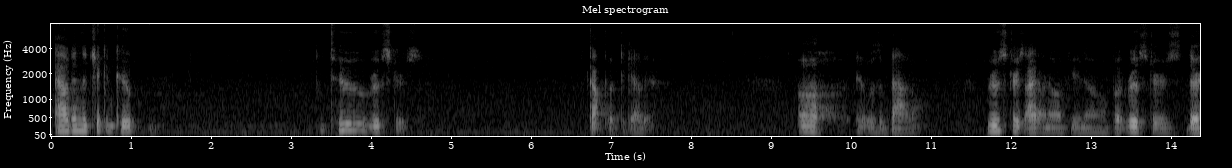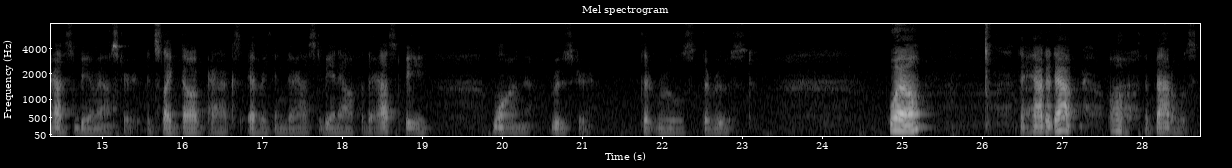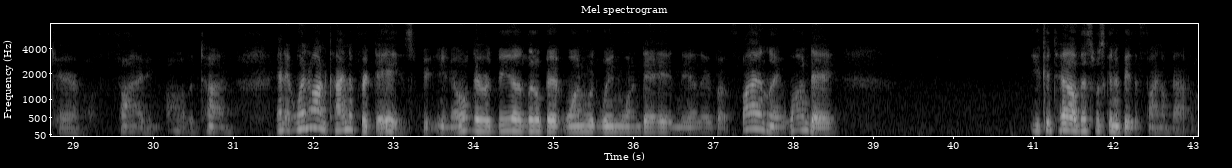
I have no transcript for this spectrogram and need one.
out in the chicken coop, two roosters got put together. Oh, it was a battle. Roosters, I don't know if you know, but roosters, there has to be a master. It's like dog packs, everything. There has to be an alpha. There has to be one rooster that rules the roost. Well, they had it out. Oh, the battle was terrible. Fighting all the time. And it went on kind of for days. You know, there would be a little bit, one would win one day and the other, but finally, one day, you could tell this was going to be the final battle.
